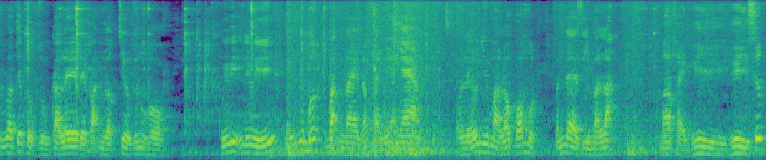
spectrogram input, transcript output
chúng ta tiếp tục dùng cà lê để vặn ngược chiều trên đồng hồ. Quý vị lưu ý, những cái bước vặn này nó phải nhẹ nhàng. Còn nếu như mà nó có một vấn đề gì mà lặng mà phải ghi ghi sức,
